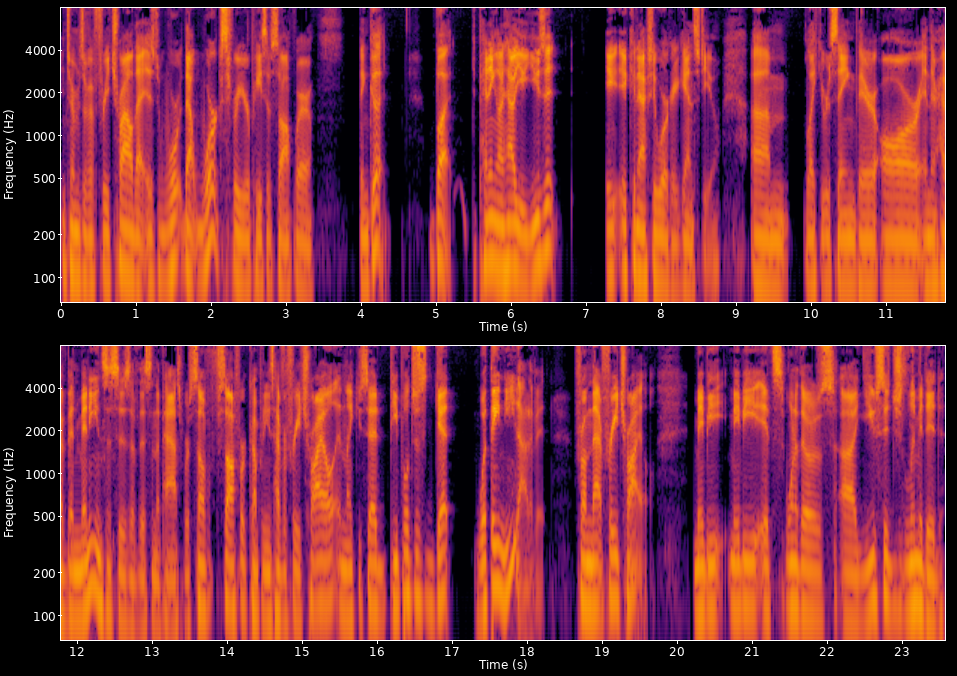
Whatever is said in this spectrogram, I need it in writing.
in terms of a free trial that is wor- that works for your piece of software, then good. But depending on how you use it, it, it can actually work against you. Um, like you were saying, there are, and there have been many instances of this in the past where some software companies have a free trial, and like you said, people just get what they need out of it from that free trial. Maybe maybe it's one of those uh, usage limited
